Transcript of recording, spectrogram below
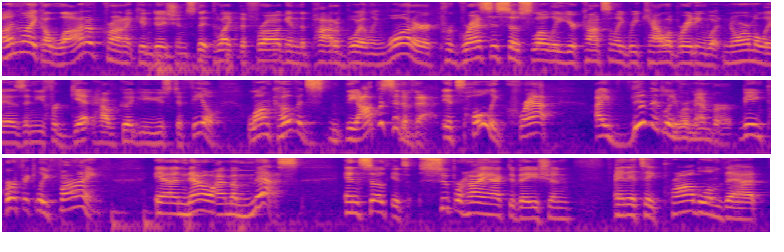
Unlike a lot of chronic conditions that, like the frog in the pot of boiling water, progresses so slowly you're constantly recalibrating what normal is and you forget how good you used to feel. Long COVID's the opposite of that. It's holy crap. I vividly remember being perfectly fine. And now I'm a mess. And so it's super high activation, and it's a problem that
